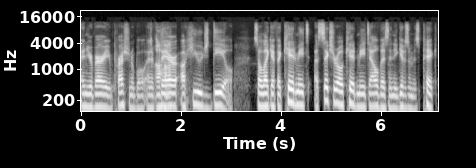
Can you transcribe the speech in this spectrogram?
and you're very impressionable and if Uh-huh. they're a huge deal so like if a kid meets a six year old kid meets elvis and he gives him his pick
